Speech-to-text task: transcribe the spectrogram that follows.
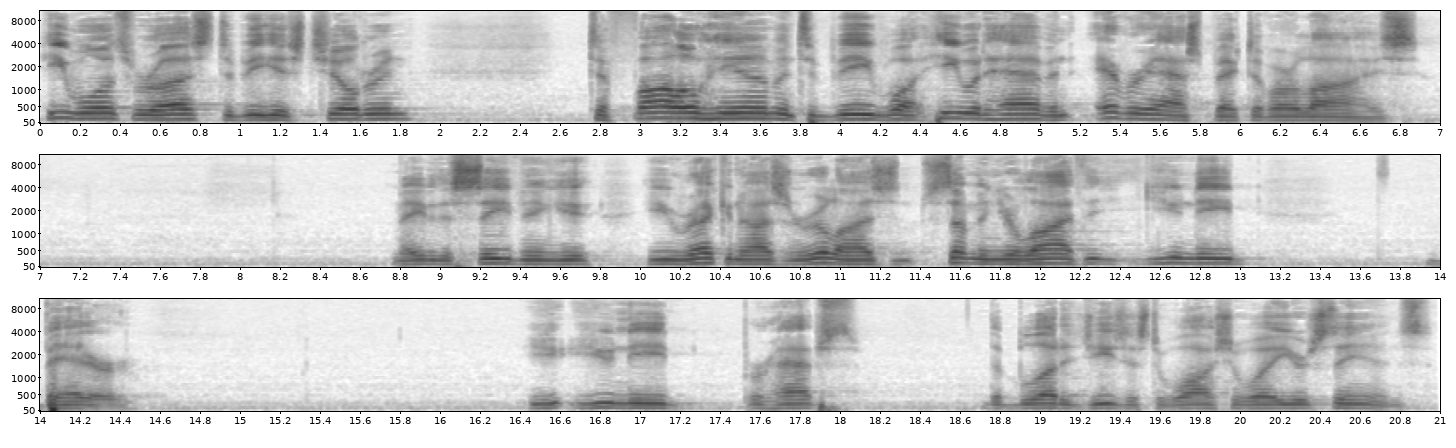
He wants for us to be His children, to follow Him, and to be what He would have in every aspect of our lives. Maybe this evening you, you recognize and realize something in your life that you need better. You, you need perhaps the blood of Jesus to wash away your sins.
